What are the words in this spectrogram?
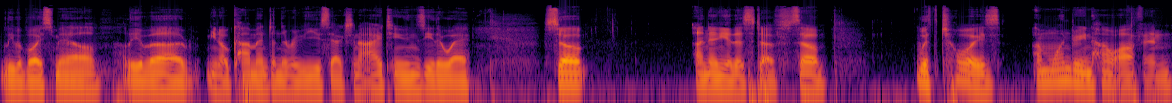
leave a voicemail, leave a you know comment in the review section of iTunes. Either way, so on any of this stuff. So with toys, I'm wondering how often,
